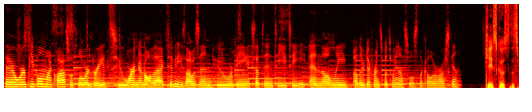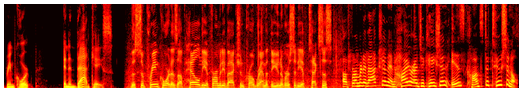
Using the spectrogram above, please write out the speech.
There were people in my class with lower grades who weren't in all the activities I was in who were being accepted into UT, and the only other difference between us was the color of our skin. Case goes to the Supreme Court, and in that case, the Supreme Court has upheld the affirmative action program at the University of Texas. Affirmative action in higher education is constitutional.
